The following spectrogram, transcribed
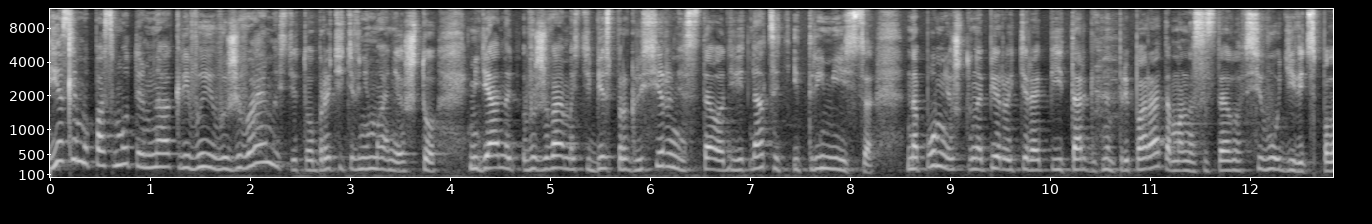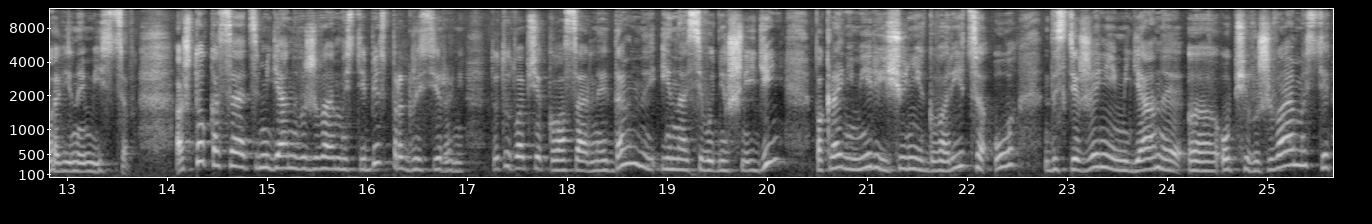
Если мы посмотрим на кривые выживаемости, то обратите внимание, что медиана выживаемости без прогрессирования составила 19,3 месяца. Напомню, что на первой терапии таргетным препаратом она составила всего 9,5 месяцев. А что касается медианы выживаемости без прогрессирования, то тут вообще колоссальные данные. И на сегодняшний день, по крайней мере, еще не говорится о достижении медианы э, общей выживаемости,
